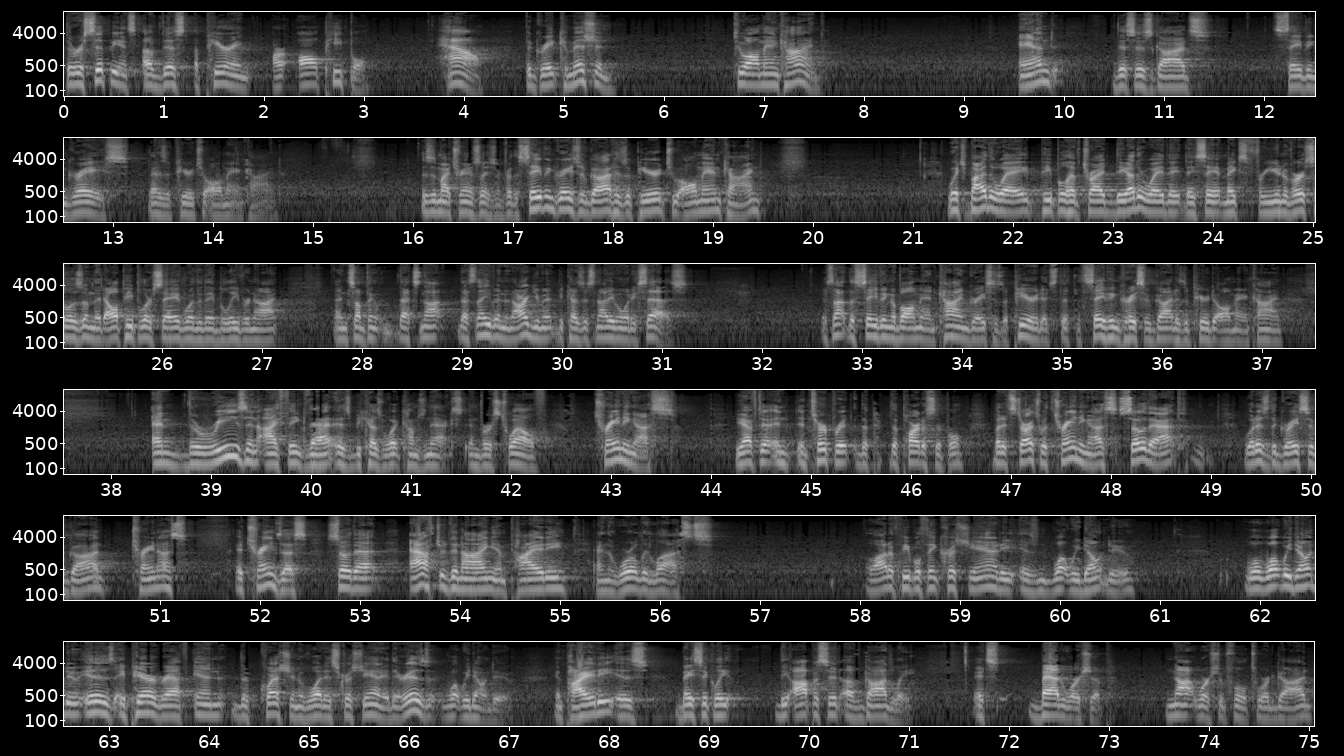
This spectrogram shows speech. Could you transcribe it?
The recipients of this appearing are all people. How? The Great Commission to all mankind. And this is God's saving grace that has appeared to all mankind. This is my translation. For the saving grace of God has appeared to all mankind, which, by the way, people have tried the other way. They, they say it makes for universalism that all people are saved, whether they believe or not. And something that's not, that's not even an argument because it's not even what he says. It's not the saving of all mankind, grace has appeared. It's that the saving grace of God has appeared to all mankind. And the reason I think that is because what comes next in verse 12 training us. You have to in- interpret the, the participle, but it starts with training us so that, what is the grace of God? Train us. It trains us so that after denying impiety and the worldly lusts, a lot of people think Christianity is what we don't do. Well, what we don't do is a paragraph in the question of what is Christianity. There is what we don't do. Impiety is basically the opposite of godly. It's bad worship, not worshipful toward God.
